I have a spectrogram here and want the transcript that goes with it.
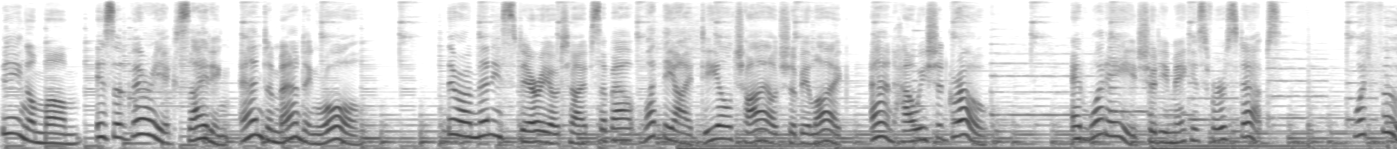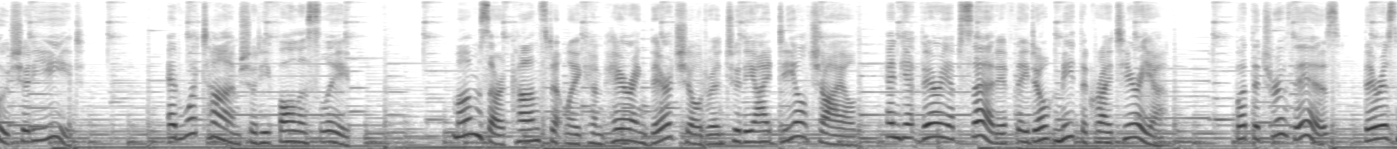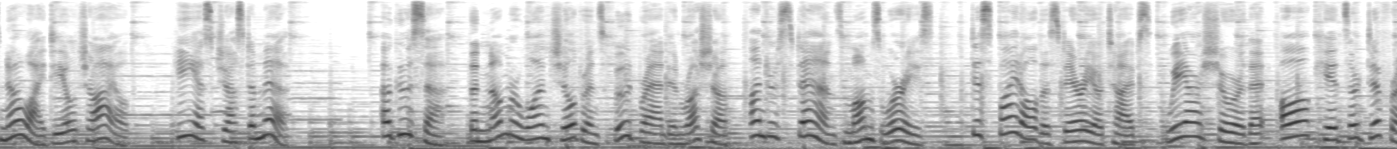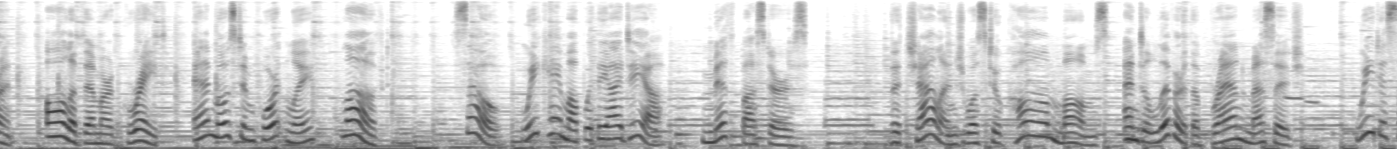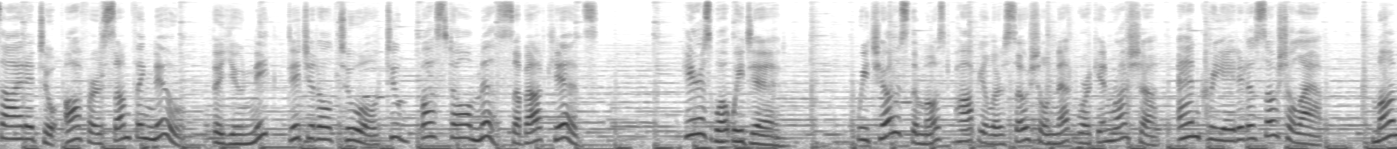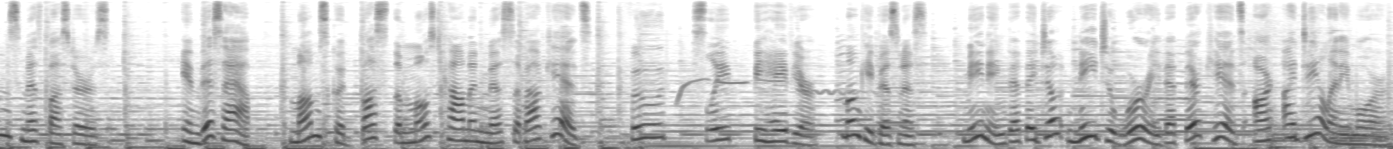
Being a mom is a very exciting and demanding role. There are many stereotypes about what the ideal child should be like and how he should grow. At what age should he make his first steps? What food should he eat? At what time should he fall asleep? Mums are constantly comparing their children to the ideal child and get very upset if they don't meet the criteria. But the truth is, there is no ideal child. He is just a myth. Agusha, the number one children's food brand in Russia, understands mom's worries. Despite all the stereotypes, we are sure that all kids are different. All of them are great, and most importantly, loved. So, we came up with the idea Mythbusters. The challenge was to calm moms and deliver the brand message. We decided to offer something new the unique digital tool to bust all myths about kids. Here's what we did. We chose the most popular social network in Russia and created a social app, Mums Mythbusters. In this app, mums could bust the most common myths about kids food, sleep, behavior, monkey business, meaning that they don't need to worry that their kids aren't ideal anymore.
